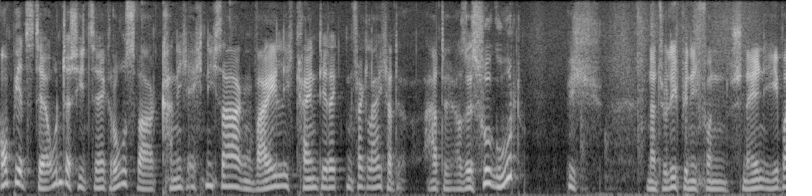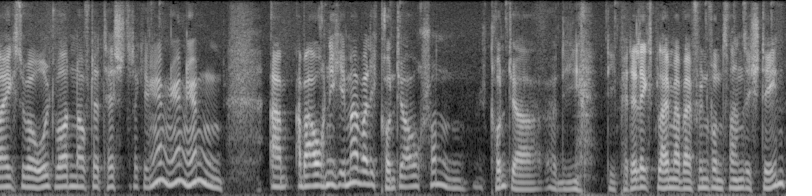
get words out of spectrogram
Ob jetzt der Unterschied sehr groß war, kann ich echt nicht sagen, weil ich keinen direkten Vergleich hatte. Also es fuhr gut. Ich, natürlich bin ich von schnellen E-Bikes überholt worden auf der Teststrecke. Ähm, aber auch nicht immer, weil ich konnte ja auch schon, ich konnte ja, äh, die, die Pedelecs bleiben ja bei 25 stehen.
